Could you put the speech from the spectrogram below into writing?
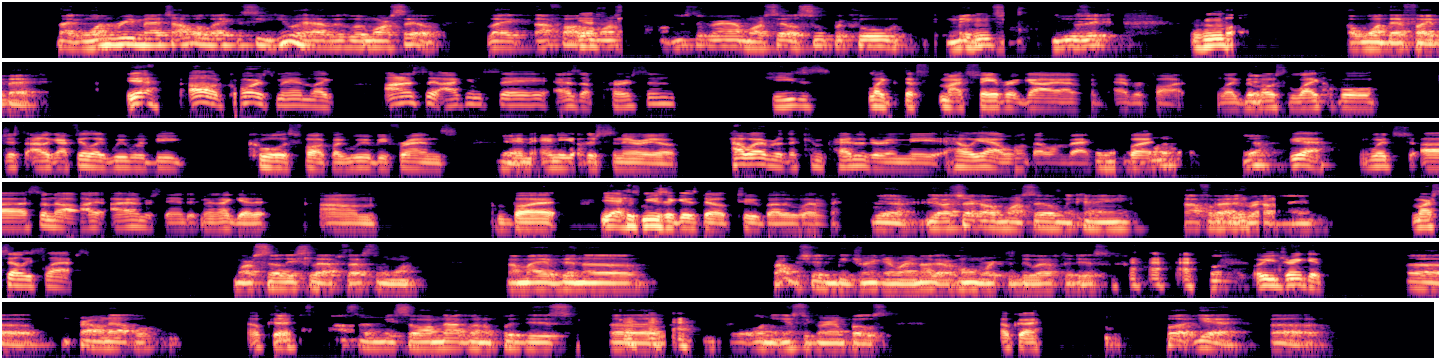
Like one rematch I would like to see you have is with Marcel. Like I follow Yes. Marcel on Instagram. Marcel's super cool, make Mhm. music. Mhm. I want that fight back. Yeah. Oh, of course, man. Like honestly, I can say as a person, he's like the my favorite guy I've ever fought. like the Yeah. most likable. Just I like I feel like we would be cool as fuck. Like we would be friends Yeah. in any other scenario. However, the competitor in me, hell yeah, I want that one back. But yeah, yeah, which uh so no, I I understand it, man. I get it. Um but yeah, his music is dope too, by the way. yeah, yeah. Check out Marcel McCain. I forgot his rap name. Marcelli slaps. Marcelli Slaps. That's the one. I might have been uh probably shouldn't be drinking right now. I got homework to do after this. what are you drinking? Uh, Crown Apple. Okay. Sponsoring me, so I'm not gonna put this uh on the Instagram post. Okay. But yeah, uh,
